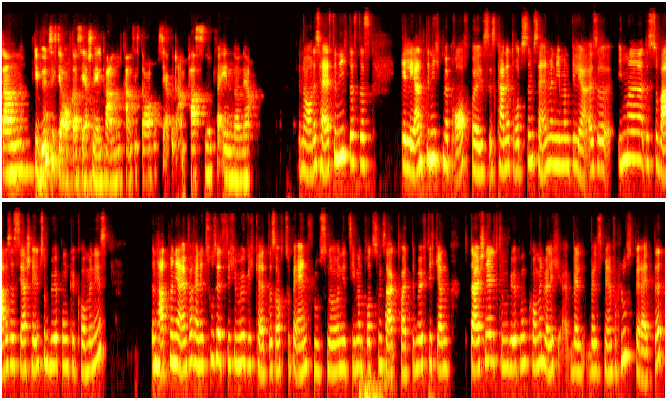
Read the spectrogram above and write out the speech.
dann gewöhnt sich der auch da sehr schnell dran und kann sich da auch noch sehr gut anpassen und verändern. Ja. Genau, und das heißt ja nicht, dass das Gelernte nicht mehr brauchbar ist. Es kann ja trotzdem sein, wenn jemand gelernt, also immer das so war, dass er sehr schnell zum Höhepunkt gekommen ist, dann hat man ja einfach eine zusätzliche Möglichkeit, das auch zu beeinflussen. Aber wenn jetzt jemand trotzdem sagt, heute möchte ich gern total schnell zum Höhepunkt kommen, weil, ich, weil, weil es mir einfach Lust bereitet,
